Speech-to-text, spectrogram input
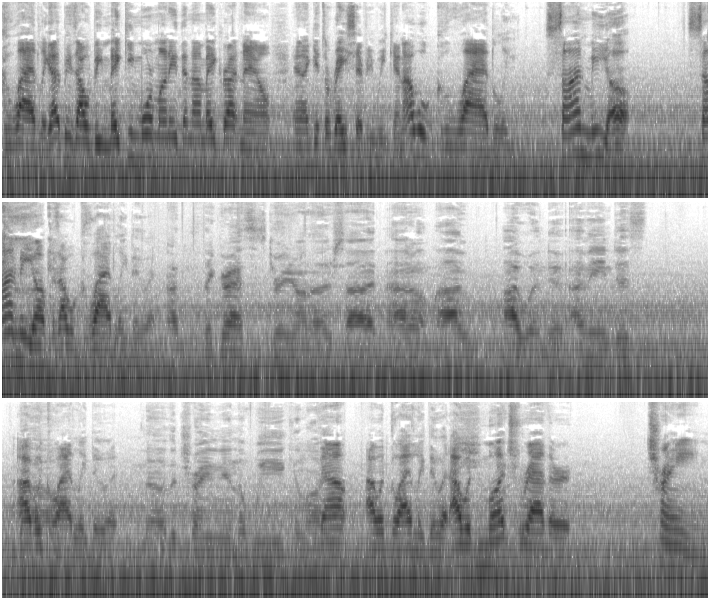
Gladly. That means I will be making more money than I make right now, and I get to race every weekend. I will gladly sign me up. Sign me up because I will gladly do it. I, the grass is greener on the other side. I don't. I I wouldn't do it. I mean, just I would No. gladly do it. no. The training in the week and like Now, I would gladly do it. I would much rather train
